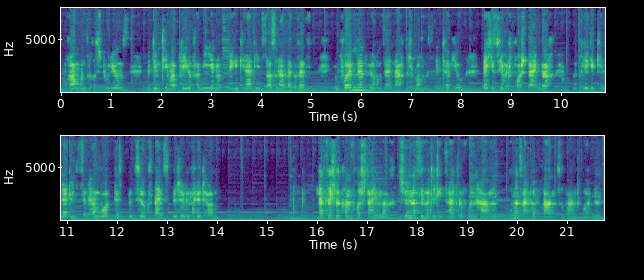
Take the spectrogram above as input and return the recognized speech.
im Rahmen unseres Studiums mit dem Thema Pflegefamilien und Pflegekinderdienst auseinandergesetzt. Im Folgenden hören Sie ein nachgesprochenes Interview, welches wir mit Frau Steinbach im Pflegekinderdienst in Hamburg des Bezirks Eimsbüttel geführt haben. Herzlich willkommen, Frau Steinbach. Schön, dass Sie heute die Zeit gefunden haben, um uns ein paar Fragen zu beantworten,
